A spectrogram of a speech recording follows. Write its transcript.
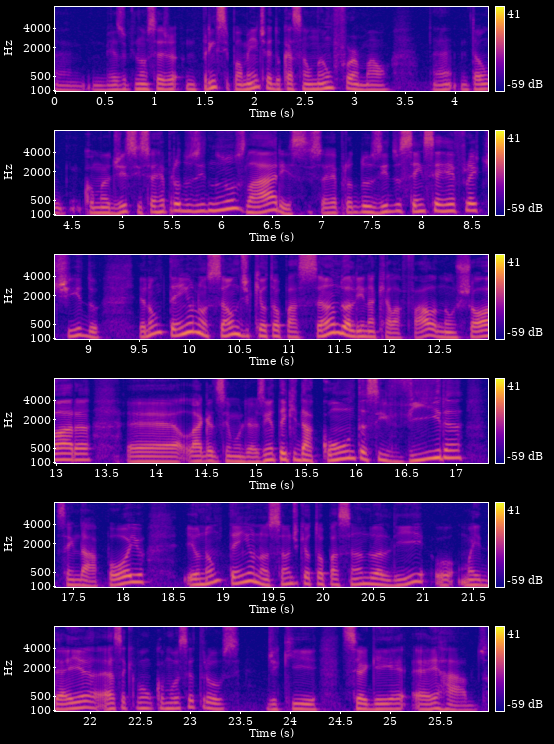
é, mesmo que não seja, principalmente a educação não formal. Né? Então, como eu disse, isso é reproduzido nos lares, isso é reproduzido sem ser refletido. Eu não tenho noção de que eu estou passando ali naquela fala, não chora, é, larga de ser mulherzinha, tem que dar conta, se vira sem dar apoio. Eu não tenho noção de que eu estou passando ali uma ideia, essa que como você trouxe, de que ser gay é, é errado.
